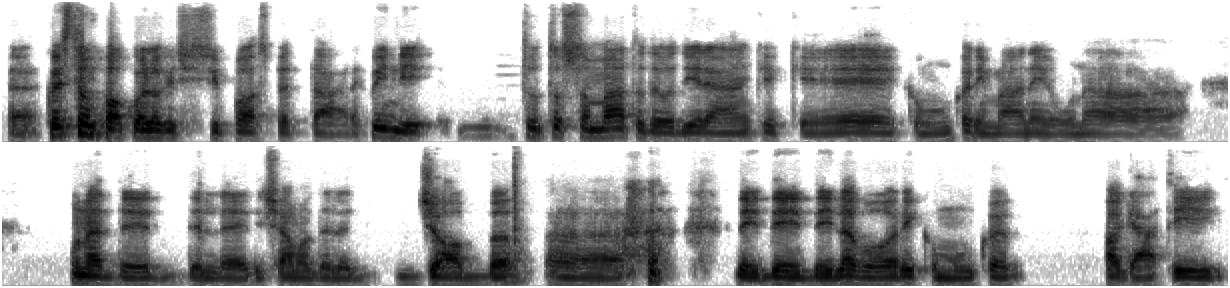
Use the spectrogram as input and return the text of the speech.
Eh, questo è un po' quello che ci si può aspettare. Quindi, tutto sommato, devo dire anche che comunque rimane una, una de, delle, diciamo, delle job, uh, dei, dei, dei, lavori comunque pagati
